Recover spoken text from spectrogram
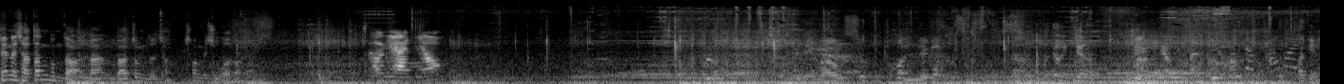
쟤네 자탄 돈다. 난 나 좀 늦어? 처음에 죽어서? 무적 있지는 확인.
